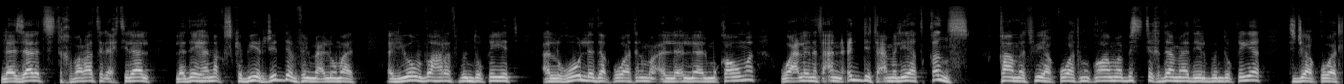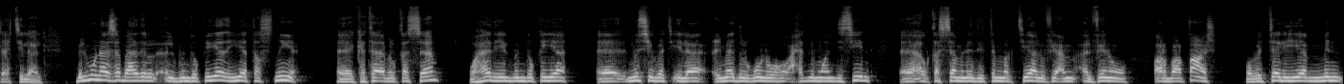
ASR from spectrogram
لا زالت استخبارات الاحتلال لديها نقص كبير جدا في المعلومات. اليوم ظهرت بندقية الغول لدى قوات الم- ال- ال- المقاومة وأعلنت عن عدة عمليات قنص قامت فيها قوات المقاومة باستخدام هذه البندقية تجاه قوات الاحتلال. بالمناسبة هذه البندقية هي تصنيع آه، كتائب القسام وهذه البندقية آه، نسبت إلى عماد الغول وهو أحد المهندسين آه، القسام الذي تم اغتياله في عام 2014 وبالتالي هي من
